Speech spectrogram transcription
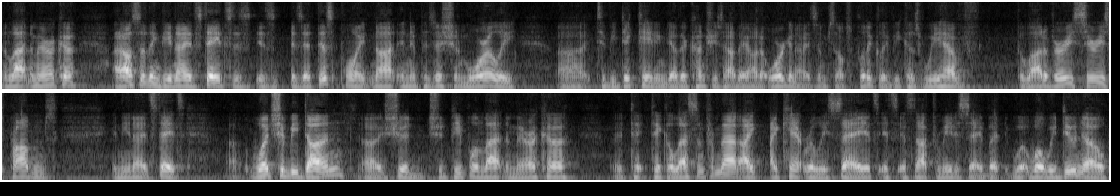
in Latin America. I also think the United States is, is, is at this point not in a position morally uh, to be dictating to other countries how they ought to organize themselves politically because we have a lot of very serious problems in the United States. Uh, what should be done? Uh, should, should people in Latin America uh, t- take a lesson from that? I, I can't really say. It's, it's, it's not for me to say. But w- what we do know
